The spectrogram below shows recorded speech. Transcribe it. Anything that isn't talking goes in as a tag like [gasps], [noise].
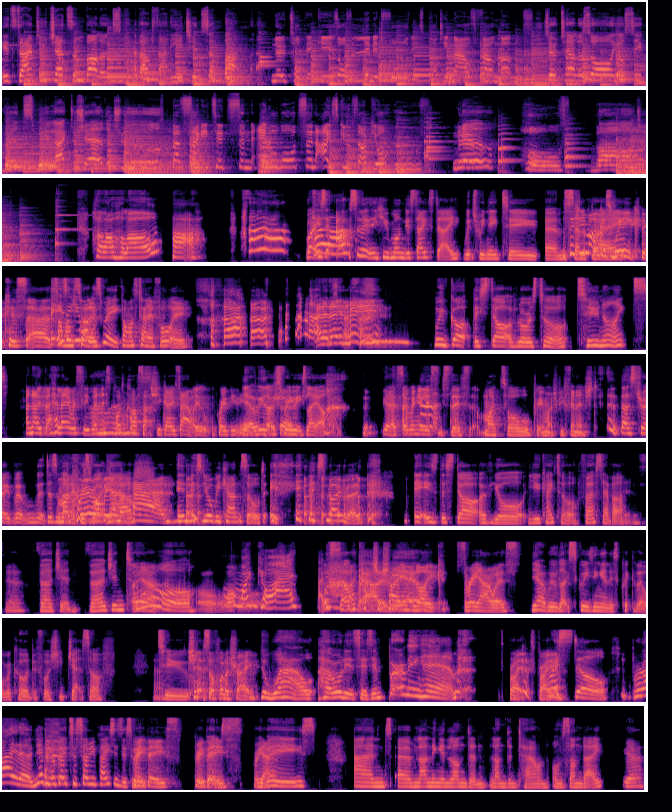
It's time to chat some bollocks about fanny tits and bum. No topic is off limit for these potty mouth foul mums. So tell us all your secrets, we like to share the truth. Bad saggy tits and anal warts and ice cubes up your hoof. No holes barred. Hello, hello. Ha. Ha. Right, it's an absolutely humongous day today, which we need to um It's a humongous week because uh, It is a humongous turning, week. Someone's turning 40. [laughs] and it ain't me. We've got the start of Laura's tour, two nights. I know, but hilariously, when this podcast actually goes out, it will probably be Yeah, it'll be like three weeks later. [laughs] [laughs] Yeah, so when you listen to this, my tour will pretty much be finished. [laughs] That's true, but but it doesn't matter. My matter. 'cause career will right be now, in the can. in this, [laughs] you'll be cancelled. In this moment, it is the start of your UK tour, first ever is, yeah. Virgin Virgin oh, tour. Oh, yeah. Oh my god, I'm so I catch a train in like three hours. Yeah, we were like squeezing in this quick little record before she jets off Yeah. to [laughs] Jets off on a train. to wow her audiences in Birmingham, It's bright. It's [laughs] bright. Bristol, Brighton. Yeah, but you're going to so many places this Three week. Bs. Three Three Bs. Three Yeah. Bs. And um, landing in London, London town on Sunday, Yeah.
